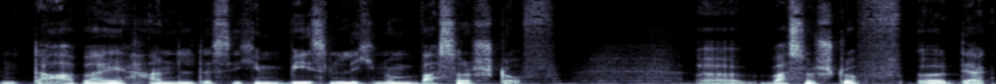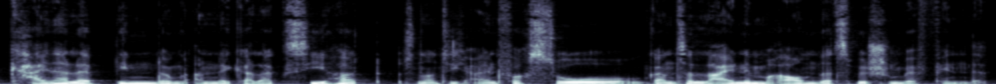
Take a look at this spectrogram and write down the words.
Und dabei handelt es sich im Wesentlichen um Wasserstoff. Äh, Wasserstoff, äh, der keinerlei Bindung an eine Galaxie hat, sondern sich einfach so ganz allein im Raum dazwischen befindet.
